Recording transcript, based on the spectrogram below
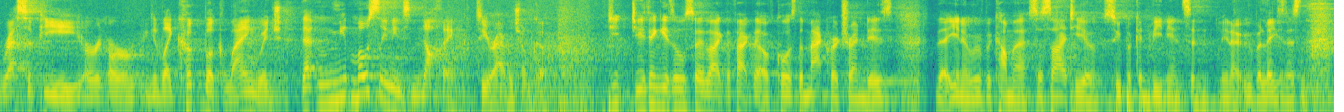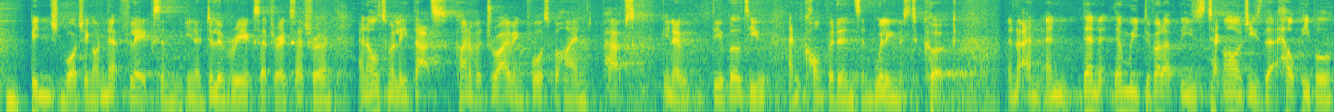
recipe or, or like cookbook language that mostly means nothing to your average home cook. Do you, do you, think it's also like the fact that, of course, the macro trend is that you know we've become a society of super convenience and you know uber laziness and binge watching on Netflix and you know delivery, etc., etc. And, and ultimately, that's kind of a driving force behind perhaps you know the ability and confidence and willingness to cook. And and, and then then we develop these technologies that help people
